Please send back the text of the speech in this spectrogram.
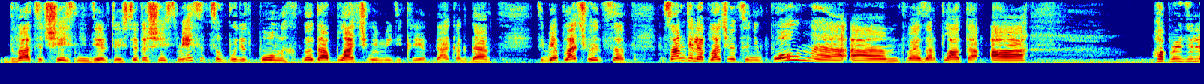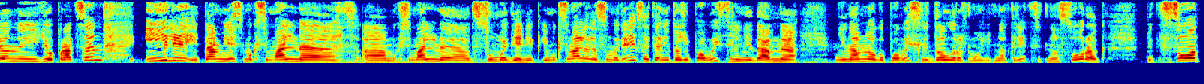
26 недель. То есть это 6 месяцев будет полных, но это оплачиваемый декрет, да, когда тебе оплачивается, на самом деле оплачивается не полная э, твоя зарплата, а определенный ее процент или и там есть максимальная, э, максимальная сумма денег. И максимальная сумма денег, кстати, они тоже повысили недавно, не намного повысили, долларов, может быть, на 30, на 40, 500,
